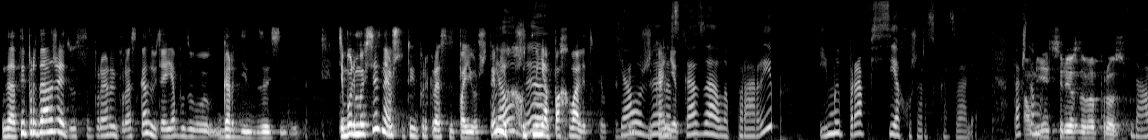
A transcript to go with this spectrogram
Да, ты продолжай тут про рыб рассказывать, а я буду гордиться сидеть. Тем более мы все знаем, что ты прекрасно поешь. Ты Я мне хоть уже- меня похвалит. как- я уже наконец. рассказала про рыб, и мы про всех уже рассказали. Так А что... у меня есть серьезный вопрос. Да.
